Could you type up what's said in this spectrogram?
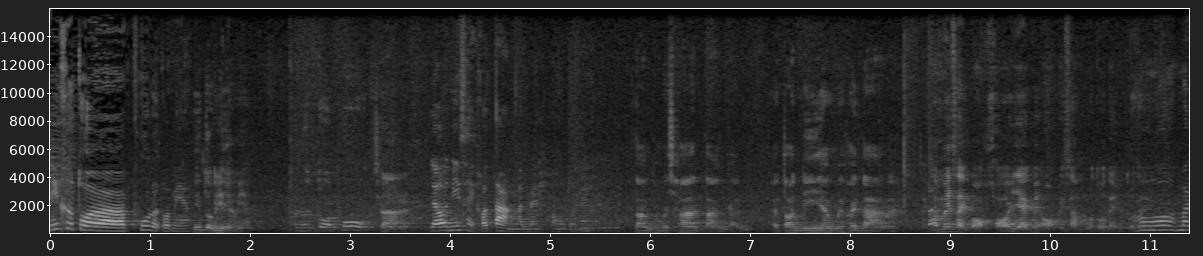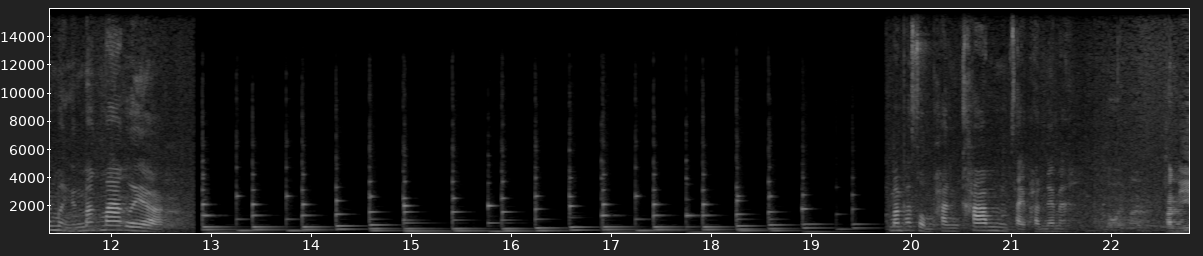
นี่คือตัวผู้หรือตัวเมียนี่ตัวเมียเมียอันนู้นตัวผู้ ใช่ แล้วนี่ใส่เขาต่างกันไหมของตัวเนี้ยตามธรรมชาติต่างกัน แต่ตอนนี้ยังไม่ค่อยต่างนะ ถ้าไม่ใส่ปลอกคอแยกไม่ออกด้วยซ้ำว่าตัวไหนเป็นตัวไหน โอ้มันเหมือนกันมาก ๆ เลยอะ มันผสมพันธุ์ข้ามสายพันธุ์ได้ไหม น้อยมาก พันนี้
